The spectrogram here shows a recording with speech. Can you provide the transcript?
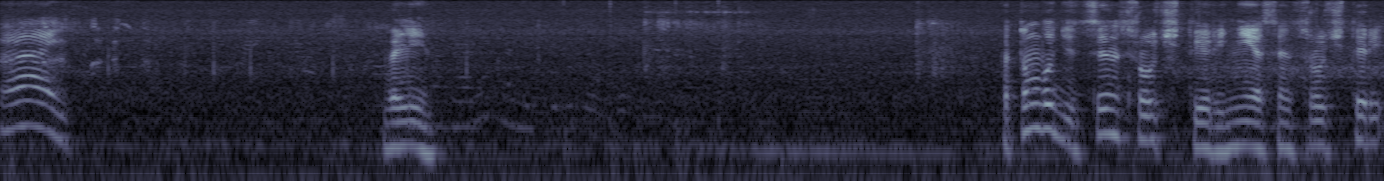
Ай! Блин. Потом будет Saints Row 4. Не, Saints Row 4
